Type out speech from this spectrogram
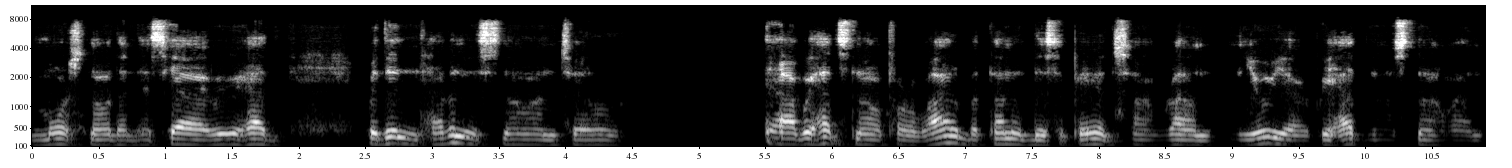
more snow than this. Yeah, we had we didn't have any snow until yeah we had snow for a while, but then it disappeared. So around New Year we had no snow, and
